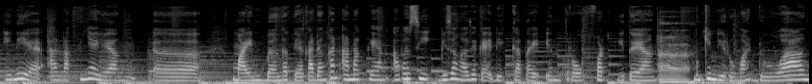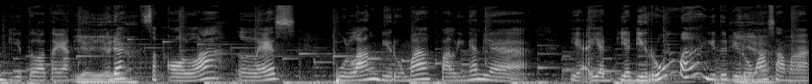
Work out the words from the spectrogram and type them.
ini ya anaknya yang eh, main banget ya kadang kan anak yang apa sih bisa nggak sih kayak dikatain introvert gitu yang Ah. mungkin di rumah doang gitu atau yang Iya, iya, udah iya. sekolah les pulang di rumah palingan ya ya ya ya di rumah gitu di Iya. rumah sama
